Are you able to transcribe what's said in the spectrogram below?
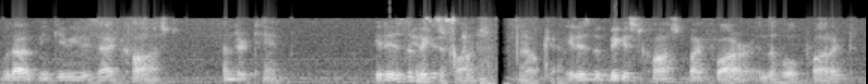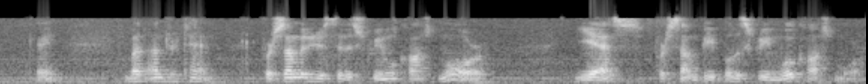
without me giving you the exact cost, under 10. It is the Is biggest the cost. Okay. It is the biggest cost by far in the whole product, okay? But under 10. For somebody to say the screen will cost more, yes, for some people the screen will cost more.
